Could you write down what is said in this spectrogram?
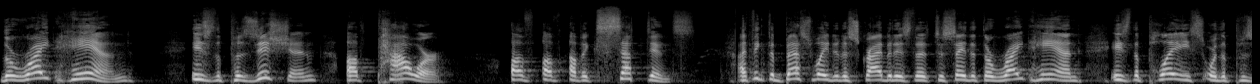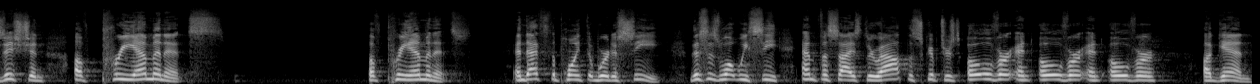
The right hand is the position of power, of, of, of acceptance. I think the best way to describe it is the, to say that the right hand is the place or the position of preeminence. Of preeminence. And that's the point that we're to see. This is what we see emphasized throughout the scriptures over and over and over again.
